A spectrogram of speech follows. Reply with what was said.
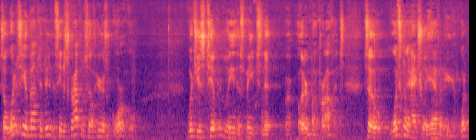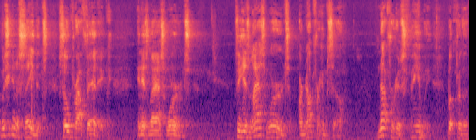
So what is he about to do this? He describes himself here as an oracle, which is typically the speech that are uttered by prophets. So what's going to actually happen here? What, what's he going to say that's so prophetic in his last words? See, his last words are not for himself, not for his family, but for the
